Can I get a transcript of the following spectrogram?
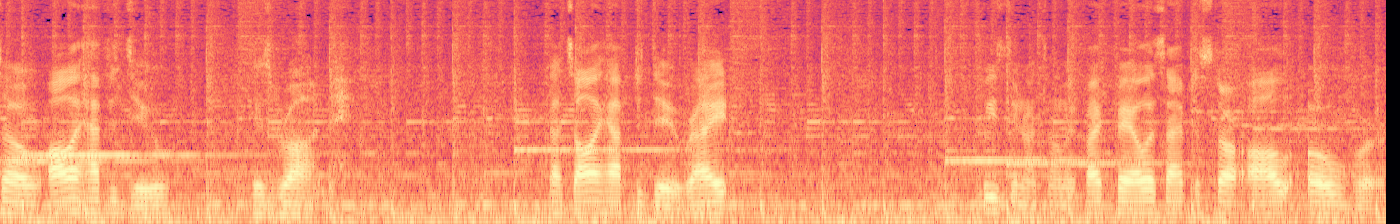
So all I have to do is run. That's all I have to do, right? Please do not tell me if I fail this I have to start all over.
